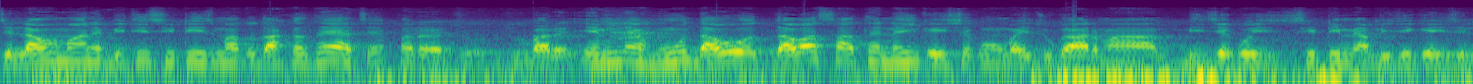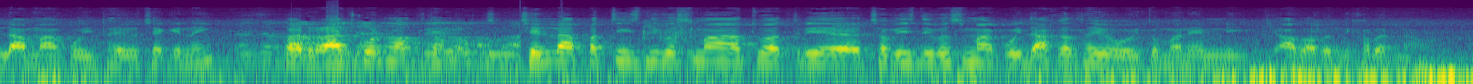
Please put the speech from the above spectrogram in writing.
જિલ્લાઓમાં અને બીજી સિટીઝમાં તો દાખલ થયા છે પર પર એમને હું દાવો દવા સાથે નહીં કહી શકું ભાઈ જુગારમાં બીજે કોઈ સિટીમાં બીજી કઈ જિલ્લામાં કોઈ થયો છે કે નહીં પર રાજકોટમાં. છેલ્લા પચીસ દિવસમાં અથવા છવ્વીસ દિવસમાં કોઈ દાખલ થયો હોય તો મને એમની આ બાબતની ખબર ના હોય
